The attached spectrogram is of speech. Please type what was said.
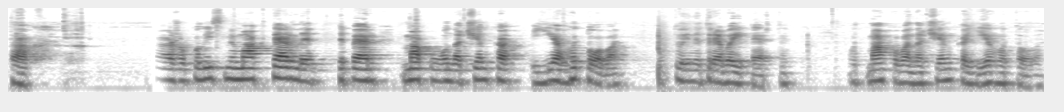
Так. Кажу, колись ми мак терли, тепер макова начинка є готова. То і не треба і терти. От макова начинка є готова.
